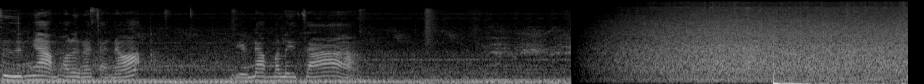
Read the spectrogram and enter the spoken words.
ซื้นงามพอเลยนะจ๊ะเนาะเดี๋ยวนำมาเลยจ้าฝ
